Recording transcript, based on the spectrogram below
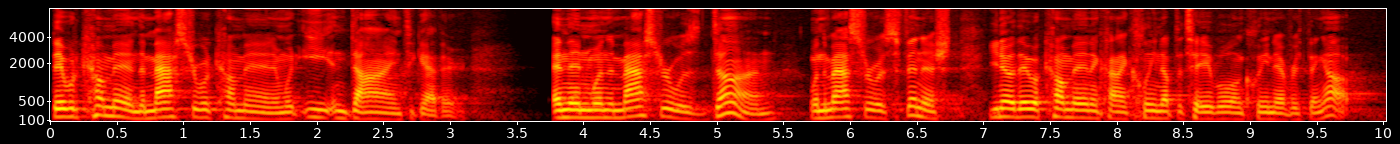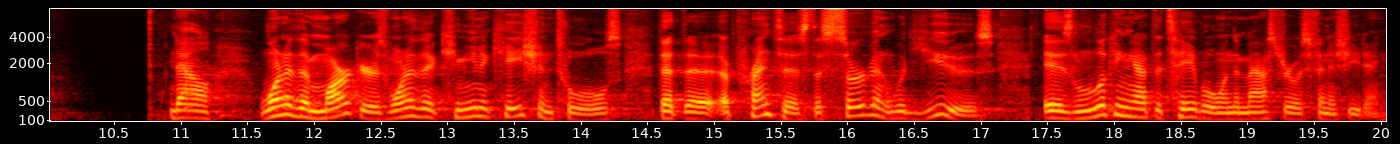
They would come in, the master would come in and would eat and dine together. And then when the master was done, when the master was finished, you know, they would come in and kind of clean up the table and clean everything up. Now, one of the markers, one of the communication tools that the apprentice, the servant would use is looking at the table when the master was finished eating.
